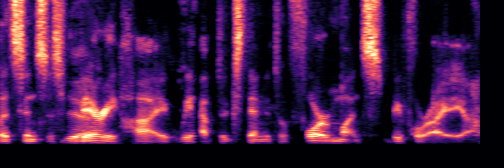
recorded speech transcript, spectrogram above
but since it's yeah. very high, we have to extend it to four months before I. Uh,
